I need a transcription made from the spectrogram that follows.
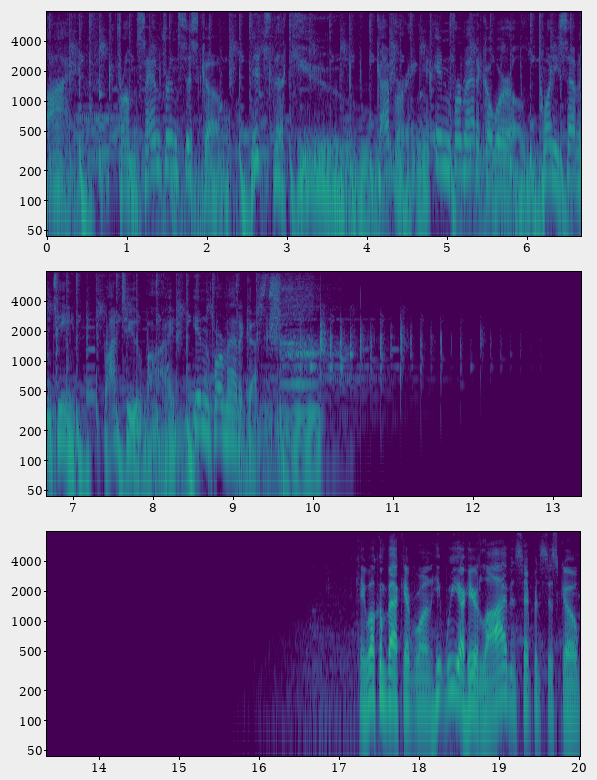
Live from San Francisco, it's theCUBE. Covering Informatica World 2017. Brought to you by Informatica. Okay, welcome back everyone. We are here live in San Francisco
